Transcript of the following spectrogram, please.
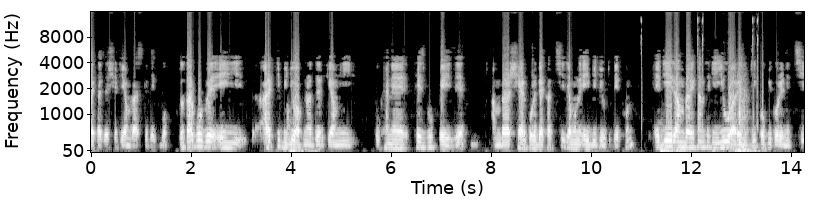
দেখা যায়, সেটি আমরা আজকে দেখব। তো তার পূর্বে এই আরেকটি ভিডিও আপনাদেরকে আমি ওখানে ফেসবুক পেজে আমরা শেয়ার করে দেখাচ্ছি। যেমন এই ভিডিওটি দেখুন। এটির আমরা এখান থেকে ইউআরএলটি কপি করে নিচ্ছি।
